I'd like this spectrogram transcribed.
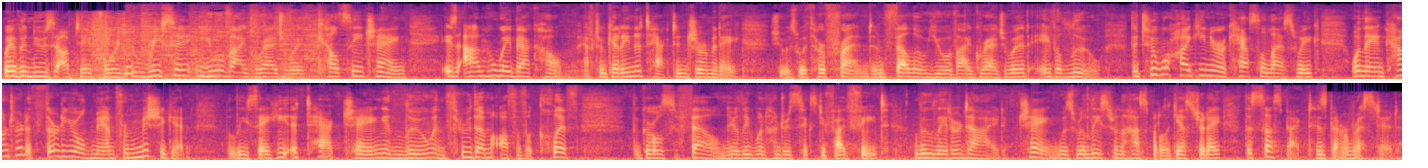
We have a news update for you. Recent U of I graduate Kelsey Chang is on her way back home after getting attacked in Germany. She was with her friend and fellow U of I graduate Eva Liu. The two were hiking near a castle last week when they encountered a 30-year-old man from Michigan. Police say he attacked Chang and Liu and threw them off of a cliff. The girls fell nearly 165 feet. Liu later died. Chang was released from the hospital yesterday. The suspect has been arrested.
